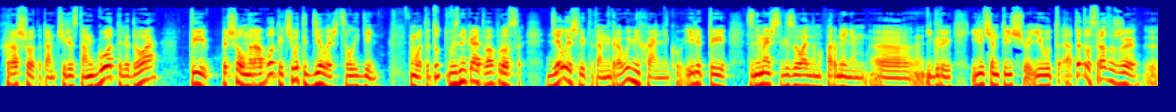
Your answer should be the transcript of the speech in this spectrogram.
хорошо, ты там через там, год или два ты пришел на работу, и чего ты делаешь целый день? Вот, и тут возникают вопросы. Делаешь ли ты там игровую механику, или ты занимаешься визуальным оформлением э, игры, или чем-то еще. И вот от этого сразу же э,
